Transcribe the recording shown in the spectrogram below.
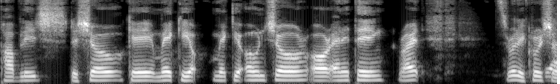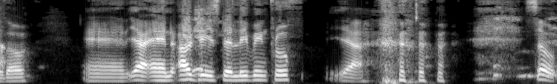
publish the show. Okay, make your make your own show or anything. Right? It's really crucial yeah. though. And yeah, and RJ is the living proof yeah. so,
